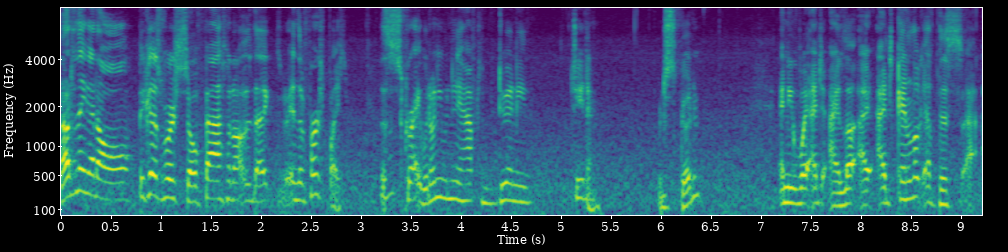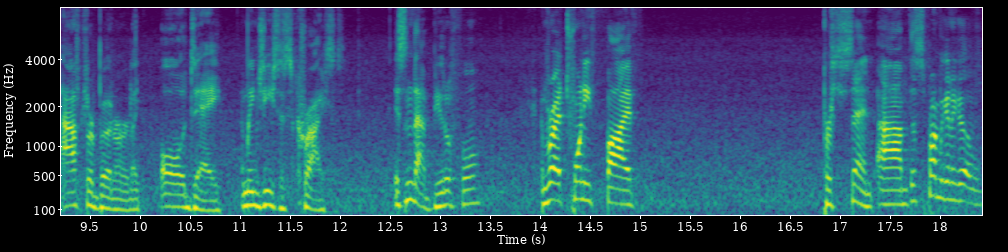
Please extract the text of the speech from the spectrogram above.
Nothing at all, because we're so fast in, like, in the first place. This is great. We don't even have to do any cheating, which is good. Anyway, I, I, I, I can look at this afterburner like all day. I mean, Jesus Christ. Isn't that beautiful? And we're at 25 percent. Um, this is probably gonna go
